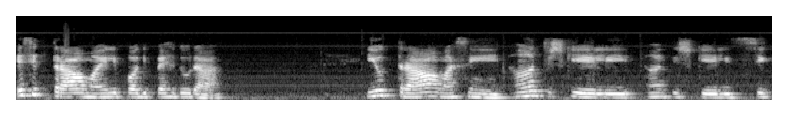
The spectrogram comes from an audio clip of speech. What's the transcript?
Esse trauma, ele pode perdurar. E o trauma, assim, antes que ele, antes que ele se,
